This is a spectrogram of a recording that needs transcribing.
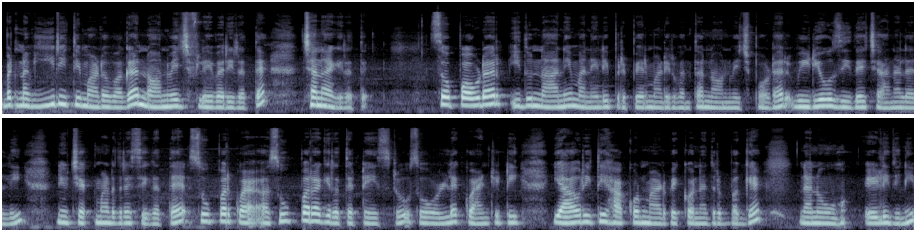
ಬಟ್ ನಾವು ಈ ರೀತಿ ಮಾಡುವಾಗ ನಾನ್ ವೆಜ್ ಫ್ಲೇವರ್ ಇರುತ್ತೆ. ಚೆನ್ನಾಗಿರುತ್ತೆ. ಸೊ ಪೌಡರ್ ಇದು ನಾನೇ ಮನೇಲಿ ಪ್ರಿಪೇರ್ ಮಾಡಿರುವಂಥ ನಾನ್ ವೆಜ್ ಪೌಡರ್ ವೀಡಿಯೋಸ್ ಇದೆ ಚಾನಲಲ್ಲಿ ನೀವು ಚೆಕ್ ಮಾಡಿದ್ರೆ ಸಿಗುತ್ತೆ. ಸೂಪರ್ ಕ್ವಾ ಸೂಪರಾಗಿರುತ್ತೆ ಟೇಸ್ಟು ಸೊ ಒಳ್ಳೆ ಕ್ವಾಂಟಿಟಿ ಯಾವ ರೀತಿ ಹಾಕ್ಕೊಂಡು ಮಾಡಬೇಕು ಅನ್ನೋದ್ರ ಬಗ್ಗೆ ನಾನು ಹೇಳಿದ್ದೀನಿ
